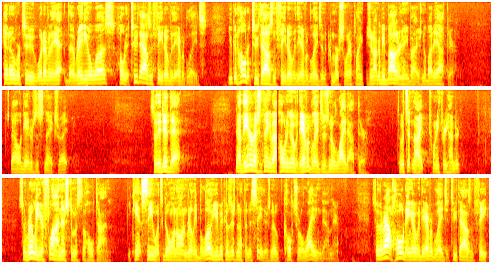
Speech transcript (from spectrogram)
Head over to whatever the, the radio was. Hold it 2,000 feet over the Everglades. You can hold it 2,000 feet over the Everglades in a commercial airplane because you're not going to be bothering anybody. There's nobody out there. Just alligators and snakes, right? So they did that. Now, the interesting thing about holding over the Everglades, there's no light out there. So it's at night, 2300. So really, you're flying instruments the whole time. You can't see what's going on really below you because there's nothing to see. There's no cultural lighting down there. So they're out holding over the Everglades at 2,000 feet,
